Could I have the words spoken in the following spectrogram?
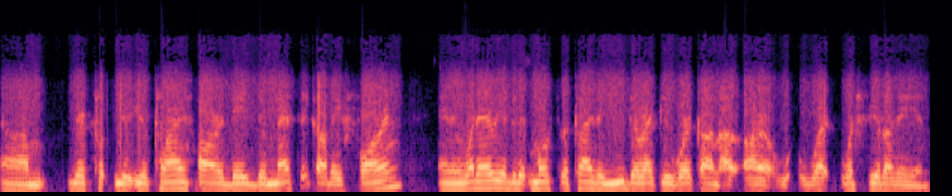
um, your, your, your clients, are they domestic? Are they foreign? And in what area do most of the clients that you directly work on are, are what, what field are they in?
